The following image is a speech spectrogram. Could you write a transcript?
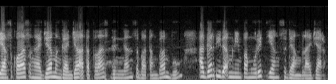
Pihak sekolah sengaja mengganjal atap kelas dengan sebatang bambu agar tidak menimpa murid yang sedang belajar.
